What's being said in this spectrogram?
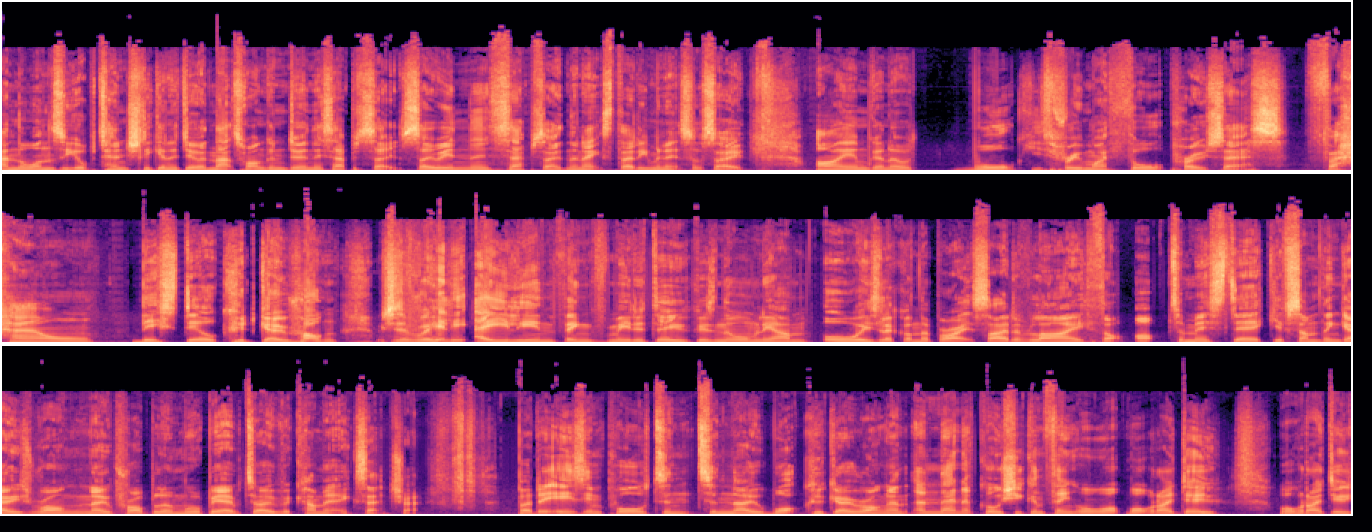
and the ones that you're potentially going to do and that's what I'm going to do in this episode so in this episode in the next 30 minutes or so I am going to walk you through my thought process for how this deal could go wrong, which is a really alien thing for me to do because normally I'm always look on the bright side of life, optimistic. If something goes wrong, no problem, we'll be able to overcome it, etc. But it is important to know what could go wrong, and and then of course you can think, well, what what would I do? What would I do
